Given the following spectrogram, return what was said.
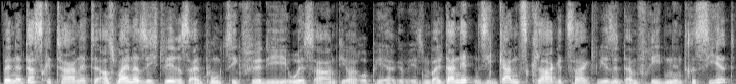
Wenn er das getan hätte, aus meiner Sicht wäre es ein Punktsieg für die USA und die Europäer gewesen. Weil dann hätten sie ganz klar gezeigt, wir sind am Frieden interessiert,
